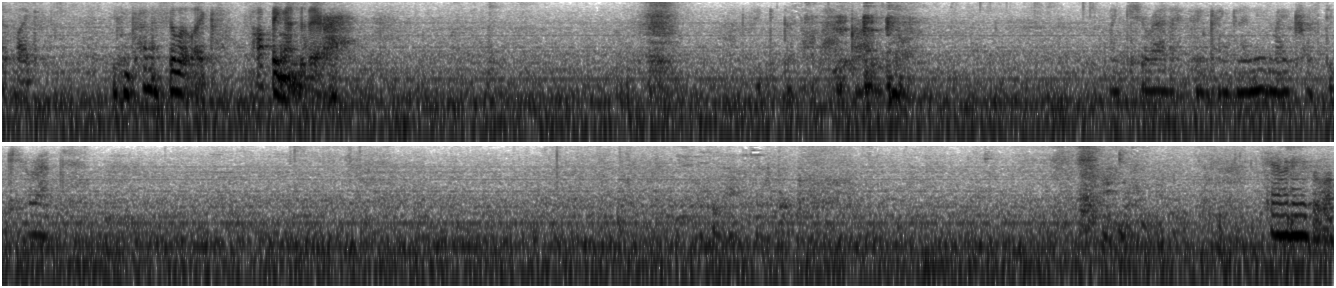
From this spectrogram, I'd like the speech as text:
It like, you can kind of feel it like popping under there. My curette, I think I'm gonna need my trusty curette. Do that, fix it. A little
